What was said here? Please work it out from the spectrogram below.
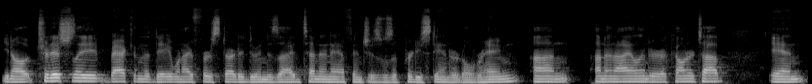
you know, traditionally back in the day when I first started doing design, 10 and a half inches was a pretty standard overhang on, on an island or a countertop. And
